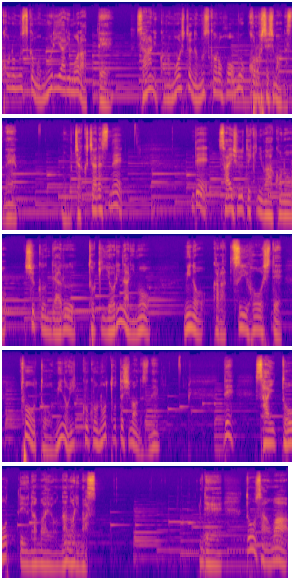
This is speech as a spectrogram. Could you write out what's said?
この息子も無理やりもらってさらにこのもう一人の息子の方も殺してしまうんですね。むちゃくちゃですね。で最終的にはこの主君である時頼成も美濃から追放してとうとう美濃一国を乗っ取ってしまうんですね。で斎藤っていう名前を名乗ります。で道さんは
